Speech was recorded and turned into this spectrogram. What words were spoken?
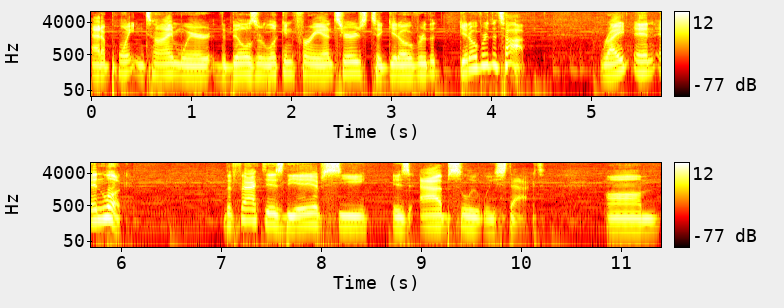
at a point in time where the Bills are looking for answers to get over the get over the top, right? And and look, the fact is the AFC is absolutely stacked. Um,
